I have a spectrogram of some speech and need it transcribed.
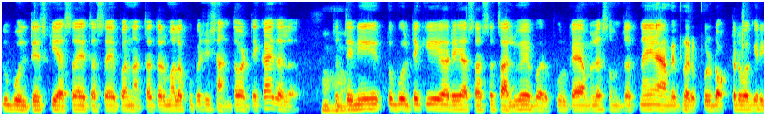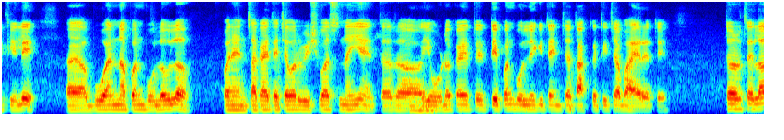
तू बोलतेस की असं आहे तसं आहे पण आता तर मला खूप अशी शांत वाटते. काय झालं? तर त्यांनी तो बोलते की अरे असं असं चालू आहे भरपूर काय आम्हाला समजत नाही. आम्ही भरपूर डॉक्टर वगैरे केले. बुवांना पण बोलवलं. पण यांचा काय त्याच्यावर विश्वास नाहीये. तर अं, हम्म. एवढं काय ते ते पण बोलले की त्यांच्या ताकदीच्या बाहेर येते. तर त्याला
